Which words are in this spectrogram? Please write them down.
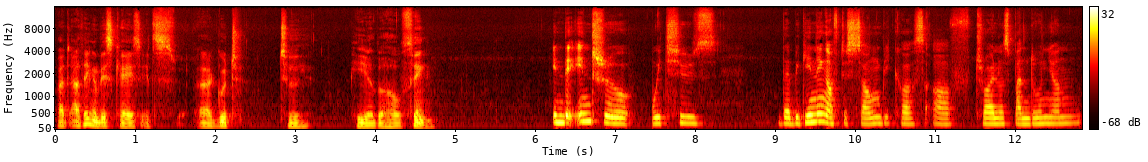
But I think in this case it's uh, good to hear the whole thing. In the intro, we choose the beginning of the song because of Troilo's bandoneon.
